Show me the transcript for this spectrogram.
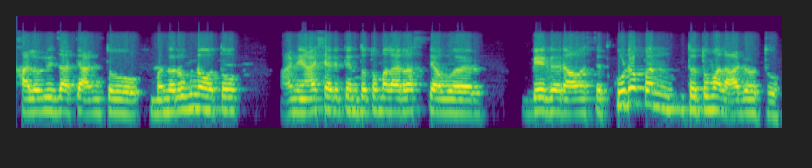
खालवली जाते आणि तो मनोरुग्ण होतो. आणि अशा रीतीने तो तुम्हाला रस्त्यावर बेघर अवस्थेत कुठं पण तो तुम्हाला आढळतो.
